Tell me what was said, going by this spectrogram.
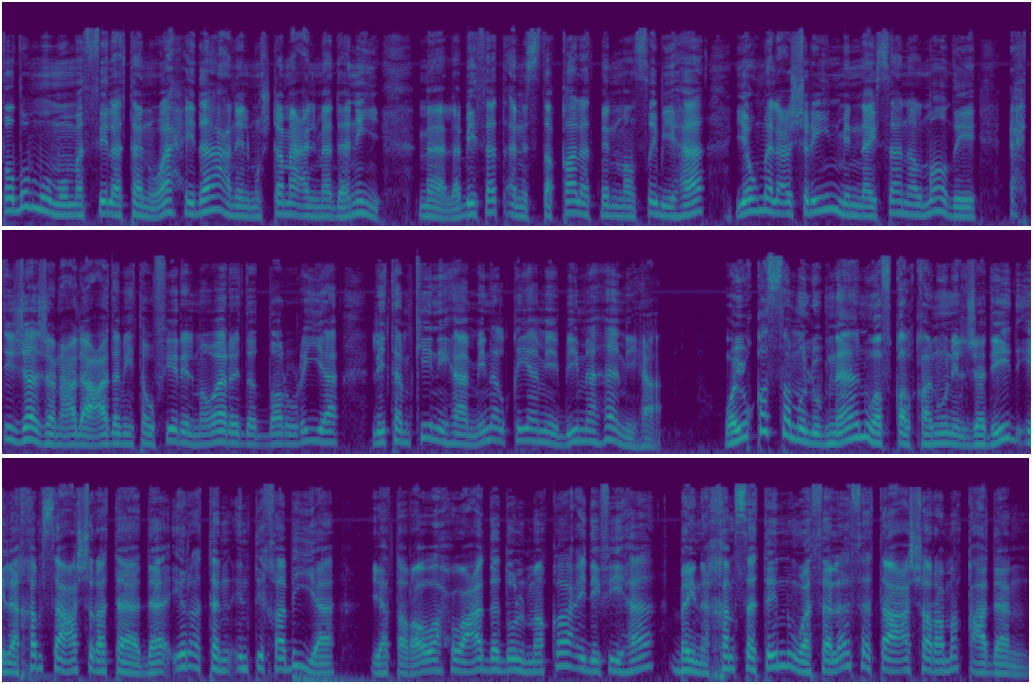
تضم ممثلة واحدة عن المجتمع المدني ما لبثت أن استقالت من منصبها يوم العشرين من نيسان الماضي احتجاجا على عدم توفير الموارد الضرورية لتمكينها من القيام بمهامها. ويقسم لبنان وفق القانون الجديد إلى 15 دائرة انتخابية يتراوح عدد المقاعد فيها بين خمسة وثلاثة عشر مقعدا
